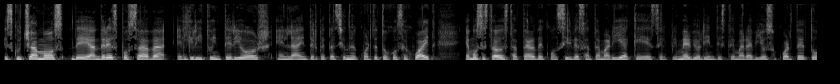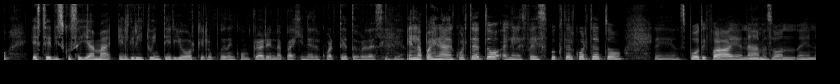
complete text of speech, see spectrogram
Escuchamos de Andrés Posada El grito interior en la interpretación del cuarteto José White. Hemos estado esta tarde con Silvia Santamaría, que es el primer violín de este maravilloso cuarteto. Este disco se llama El grito interior, que lo pueden comprar en la página del cuarteto, ¿verdad, Silvia? En la página del cuarteto, en el Facebook del cuarteto, en Spotify, en Amazon, en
